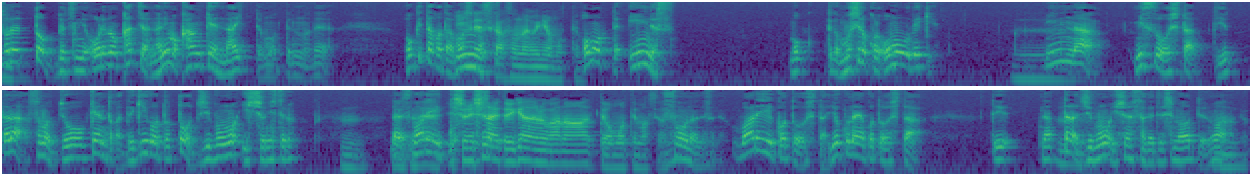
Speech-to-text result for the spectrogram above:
それと別に俺の価値は何も関係ないって思ってるので起きたことはいもいんしかしたらですかそんなふうに思っても。思っていいんです。もうてかむしろこれ思うべき。うん。みんなミスをしたって言ったらその条件とか出来事と自分を一緒にしてる。うん。だですね。から悪い一緒にしないといけないのかなって思ってますよね。そうなんですよね。悪いことをした良くないことをしたってなったら自分を一緒に下げてしまうっていうのは、うん。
